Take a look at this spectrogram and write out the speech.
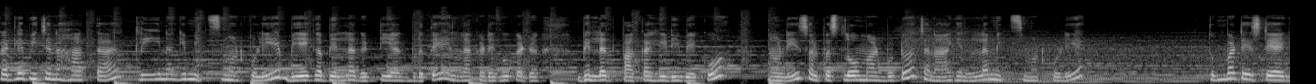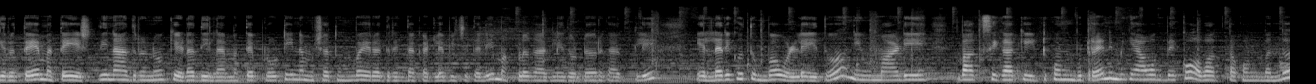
ಕಡಲೆ ಬೀಜನ ಹಾಕ್ತಾ ಕ್ಲೀನಾಗಿ ಮಿಕ್ಸ್ ಮಾಡ್ಕೊಳ್ಳಿ. ಬೇಗ ಬೆಲ್ಲ ಗಟ್ಟಿಯಾಗಿಬಿಡುತ್ತೆ ಎಲ್ಲ ಕಡೆಗೂ ಕಡ, ಬೆಲ್ಲದ ಪಾಕ ಹಿಡಿಬೇಕು. ನೋಡಿ, ಸ್ವಲ್ಪ ಸ್ಲೋ ಮಾಡಿಬಿಟ್ಟು ಚೆನ್ನಾಗೆಲ್ಲ ಮಿಕ್ಸ್ ಮಾಡ್ಕೊಳ್ಳಿ. ತುಂಬ ಟೇಸ್ಟಿಯಾಗಿರುತ್ತೆ, ಮತ್ತು ಎಷ್ಟು ದಿನ ಆದ್ರೂ ಕೆಡೋದಿಲ್ಲ. ಮತ್ತು ಪ್ರೋಟೀನ್ ಅಂಶ ತುಂಬ ಇರೋದ್ರಿಂದ ಕಡಲೆ ಬೀಜದಲ್ಲಿ ಮಕ್ಳಿಗಾಗಲಿ, ದೊಡ್ಡವ್ರಿಗಾಗಲಿ ಎಲ್ಲರಿಗೂ ತುಂಬ ಒಳ್ಳೆಯದು ನೀವು ಮಾಡಿ ಬಾಕ್ಸಿಗೆ ಹಾಕಿ ಇಟ್ಕೊಂಡ್ಬಿಟ್ರೆ ನಿಮಗೆ ಯಾವಾಗ ಬೇಕೋ ಅವಾಗ ತಗೊಂಡು ಬಂದು,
